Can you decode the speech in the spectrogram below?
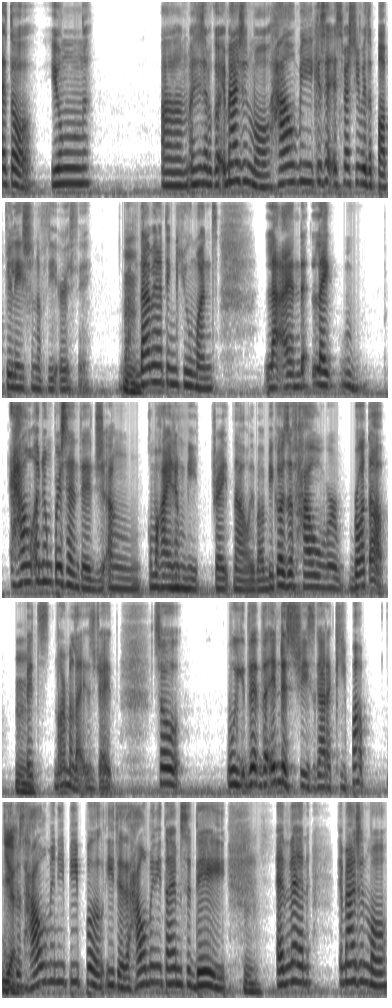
eto, yung um, ano sabi ko, imagine mo how many, kasi especially with the population of the earth eh. Ang dami nating humans, la, and like, how, anong percentage ang kumakain ng meat right now, diba? Because of how we're brought up. Mm. It's normalized, right? So, we the, the industry's gotta keep up. Yeah. Because how many people eat it? How many times a day? Mm. And then, imagine mo,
